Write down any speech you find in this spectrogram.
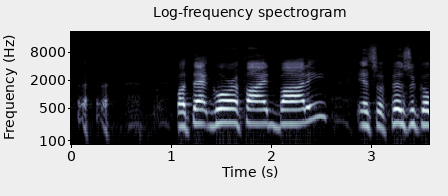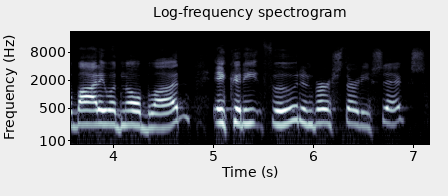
but that glorified body, it's a physical body with no blood. It could eat food in verse 36.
